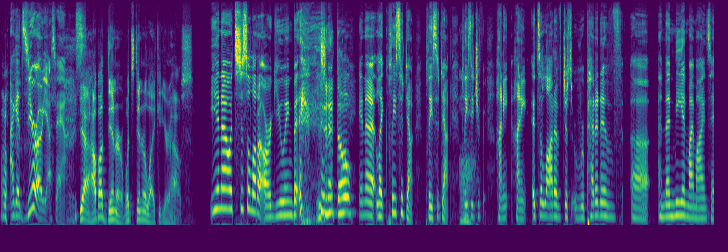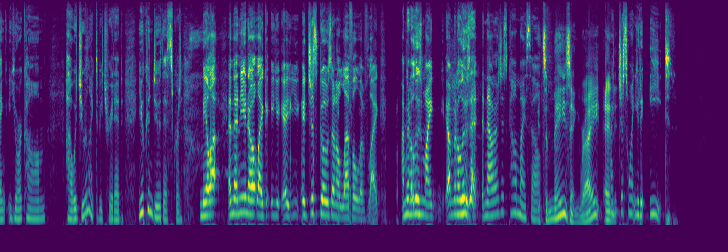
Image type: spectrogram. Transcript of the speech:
i get zero yes ands yeah, how about dinner? What's dinner like at your house? You know, it's just a lot of arguing, but Isn't it though? in a like, please sit down, please sit down, please Oh. eat your food, honey, honey. It's a lot of just repetitive, uh, and then me in my mind saying, "You're calm." How would you like to be treated? You can do this, Chris. Mila. And then, you know, like it just goes on a level of like, I'm going to lose my, I'm going to lose it. And now I just calm myself. It's amazing, right? And I just want you to eat.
